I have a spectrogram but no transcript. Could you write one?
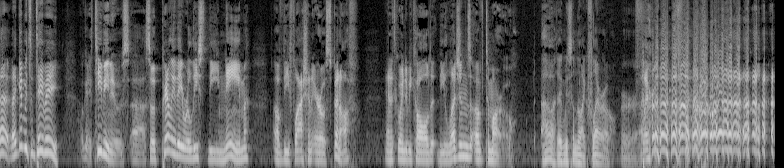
then give me some TV. Okay, TV news. Uh, so apparently they released the name of the Flash and Arrow spinoff, and it's going to be called The Legends of Tomorrow. Oh, there's be something like Flaro or uh, Flair?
